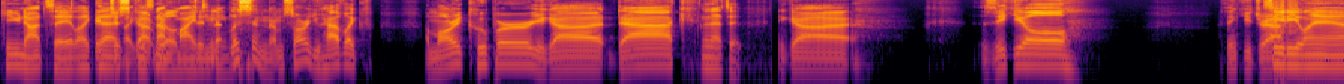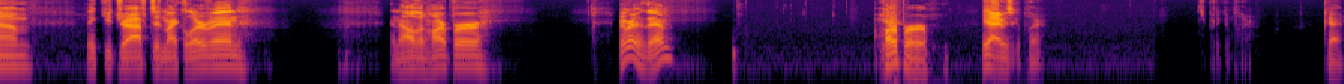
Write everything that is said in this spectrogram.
Can you not say it like It that? just like, got it's not my didn't team. Listen, I'm sorry. You have like Amari Cooper. You got Dak. and that's it. You got Ezekiel. I think you drafted. CeeDee Lamb. I think you drafted Michael Irvin and Alvin Harper. Remember them? Harper. Yeah, he was a good player. He's a pretty good player. Okay.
